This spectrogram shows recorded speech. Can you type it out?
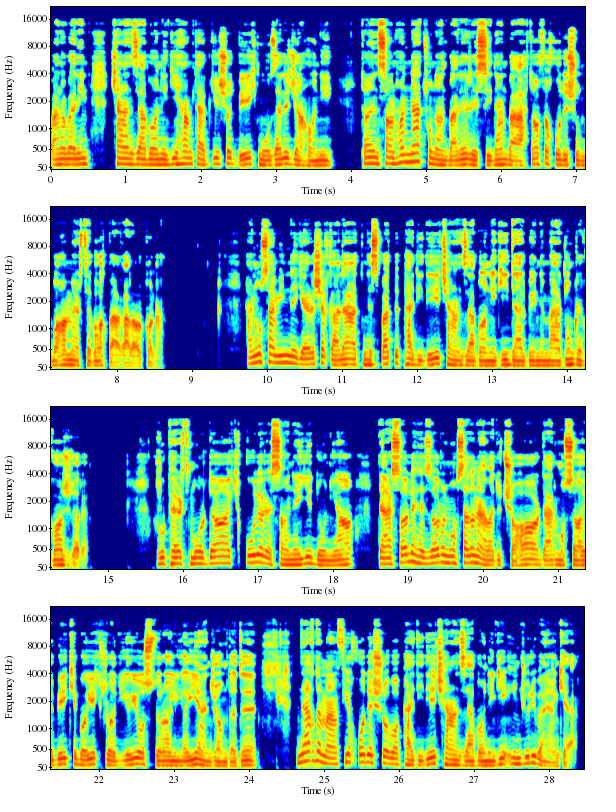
بنابراین چند زبانگی هم تبدیل شد به یک موزل جهانی تا انسانها نتونن برای رسیدن به اهداف خودشون با هم ارتباط برقرار کنن. هنوز هم این نگرش غلط نسبت به پدیده چند زبانگی در بین مردم رواج داره. روپرت مورداک قول رسانه‌ای دنیا در سال 1994 در مصاحبه‌ای که با یک رادیوی استرالیایی انجام داده نقد منفی خودش رو با پدیده چند زبانگی اینجوری بیان کرد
